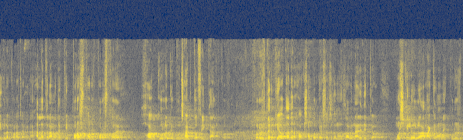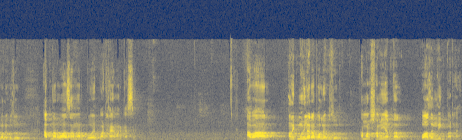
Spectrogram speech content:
এগুলো করা যাবে না। আল্লাহ তালা আমাদেরকে পরস্পর পরস্পরের হকগুলোকে বোঝার তৌফিক দান করুন। পুরুষদেরকেও তাদের হক সম্পর্কে সচেতন হতে হবে, নারীদেরকেও। মুশকিল হলো, আমাকে অনেক পুরুষ বলে, হুজুর, আপনার ওয়াজ আমার বই পাঠায় আমার কাছে। আবার অনেক মহিলারা বলে, হুজুর, আমার স্বামী আপনার ওয়াজের লিঙ্ক পাঠায়।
